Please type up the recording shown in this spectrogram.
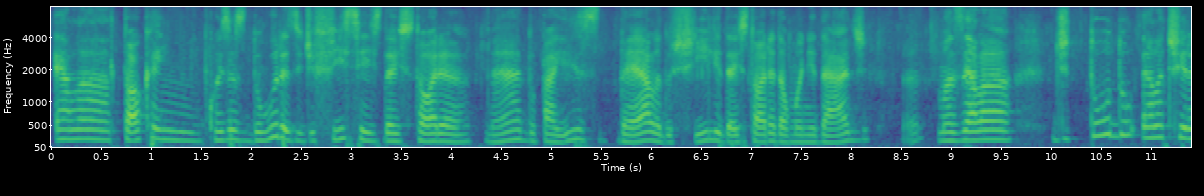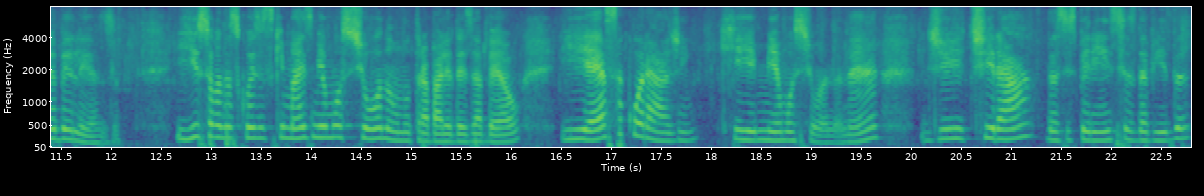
ela toca em coisas duras e difíceis da história né, do país dela, do Chile, da história da humanidade, né? mas ela, de tudo, ela tira beleza. E isso é uma das coisas que mais me emocionam no trabalho da Isabel, e é essa coragem que me emociona, né? De tirar das experiências da vida,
